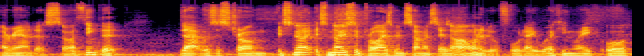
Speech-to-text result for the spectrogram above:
around us. So I think that that was a strong. It's no it's no surprise when someone says, "Oh, I want to do a four day working week," or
